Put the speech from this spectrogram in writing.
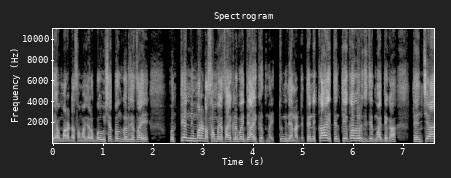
ह्या मराठा समाजाला भविष्यात पण गरजेचं आहे पण त्यांनी मराठा समाजाचं ऐकलं पाहिजे ते ऐकत नाही तुम्ही ध्यानात ठेवा. त्यांनी काय त्यां- ते का गरजेचे आहेत माहिती आहे का? त्यांच्या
